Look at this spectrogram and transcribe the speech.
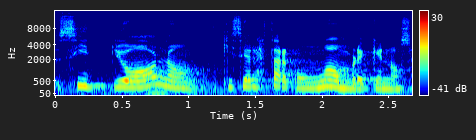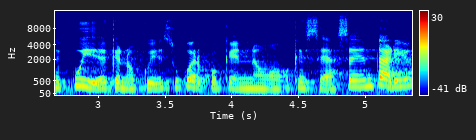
si yo no quisiera estar con un hombre que no se cuide, que no cuide su cuerpo, que, no, que sea sedentario,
